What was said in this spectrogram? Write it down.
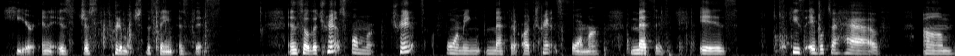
here, and it is just pretty much the same as this. And so the transformer transforming method or transformer method is he's able to have um,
